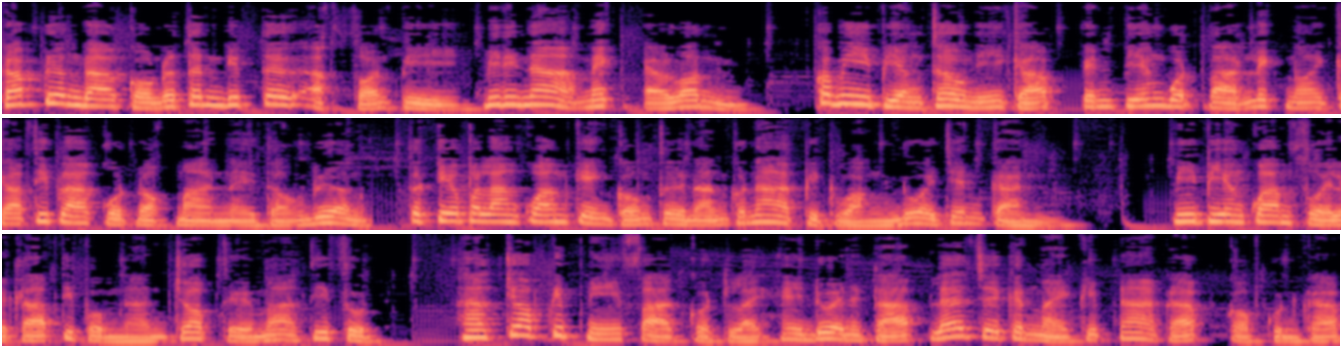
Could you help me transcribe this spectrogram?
ครับเรื่องราวของรัตเทนดิเตอร์อักษรพีมิดิน่าแม็กแอลลอนก็มีเพียงเท่านี้ครับ เป็นเพียงบทบาทเล็กน้อยครับที่ปรากฏออกมาในท้องเรื่องสเกลพลังความเก่งของเธอนั้นก็น่าผิดหวังด้วยเช่นกัน มีเพียงความสวยแหละครับที่ผมนั้นชอบเธอมากที่สุด หากชอบคลิปนี้ฝากกดไลค์ให้ด้วยนะครับ แล้วเจอกันใหม่คลิปหน้าครับ ขอบคุณครับ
